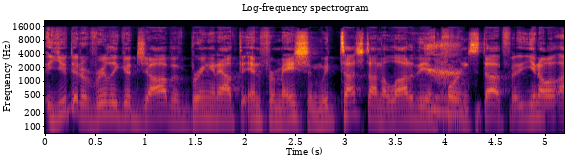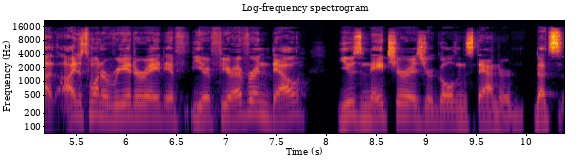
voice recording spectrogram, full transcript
You did a really good job of bringing out the information. We touched on a lot of the important stuff. You know, I, I just want to reiterate if you're, if you're ever in doubt, use nature as your golden standard. That's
